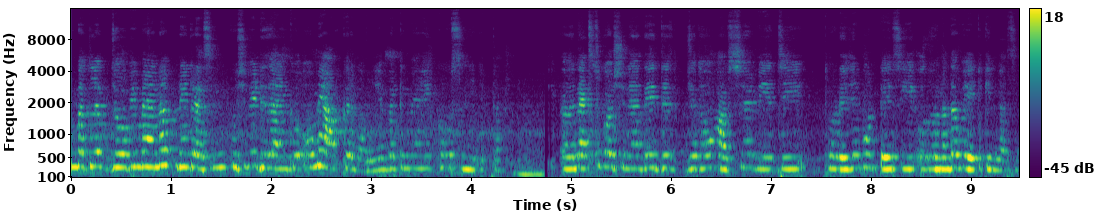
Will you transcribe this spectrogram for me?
ਮਤਲਬ ਜੋ ਵੀ ਮੈਂ ਨਾ ਆਪਣੀ ਡਰੈਸਿੰਗ ਕੁਝ ਵੀ ਡਿਜ਼ਾਈਨ ਕੋ ਉਹ ਮੈਂ ਆਪ ਕਰਵਾਉਣੀ ਹੈ ਬਟ ਮੈਂ ਕੋਰਸ ਨਹੀਂ ਕੀਤਾ। ਨੈਕਸਟ ਕੁਐਸਚਨ ਹੈ ਦੇ ਜਦੋਂ ਹਰਸ਼ ਵੀਰ ਜੀ ਥੋੜੇ ਜਿਹੇ ਮੋਟੇ ਸੀ ਉਦੋਂ ਉਹਨਾਂ ਦਾ weight ਕਿੰਨਾ ਸੀ?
